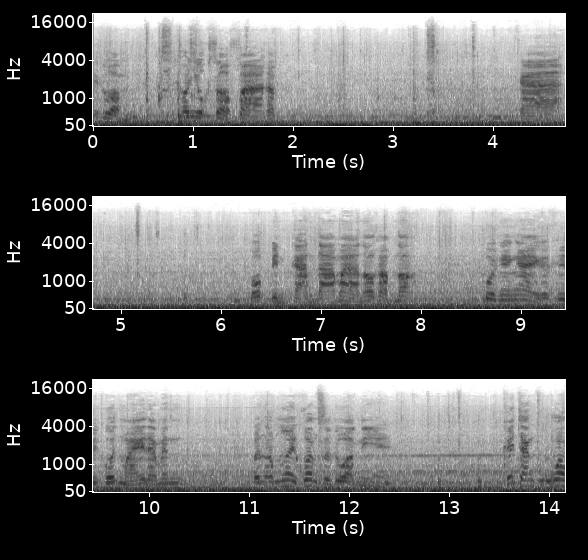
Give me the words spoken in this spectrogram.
ไปรวมเขายุคสอบฝ่าครับกาพบเป็นการดราม่าเนาะครับ เนาะพูดง่าย ๆ ก็คือกฎหมายแต่มันเป็นอำนวยความสะดวกนี่คือจังผูกว่า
